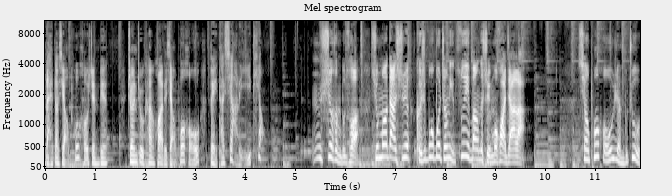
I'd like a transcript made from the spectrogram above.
来到小泼猴身边。专注看画的小泼猴被他吓了一跳。嗯，是很不错。熊猫大师可是波波城里最棒的水墨画家了。小泼猴忍不住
